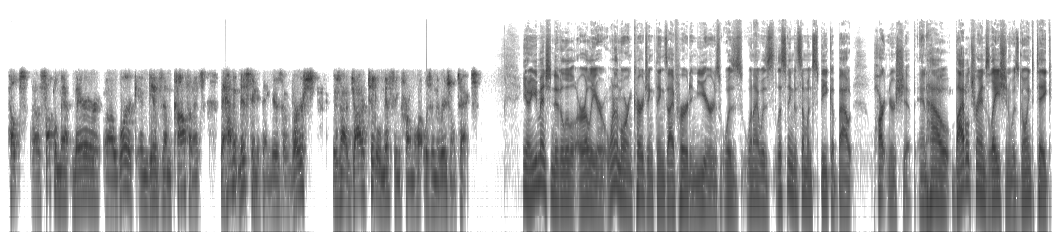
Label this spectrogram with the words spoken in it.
helps uh, supplement their uh, work and gives them confidence they haven't missed anything. There's a verse, there's not a jot or tittle missing from what was in the original text. You know, you mentioned it a little earlier. One of the more encouraging things I've heard in years was when I was listening to someone speak about partnership and how Bible translation was going to take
